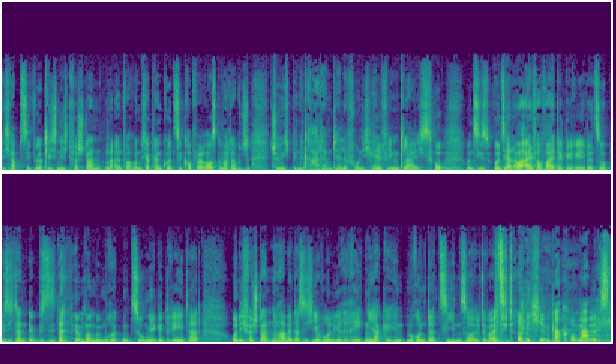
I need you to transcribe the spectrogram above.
ich hab sie wirklich nicht verstanden einfach und ich habe dann kurz die Kopfhörer rausgemacht und hab gesagt, Entschuldigung, ich bin gerade am Telefon, ich helfe Ihnen gleich so und sie und sie hat aber einfach weitergeredet so, bis ich dann bis sie dann irgendwann mit dem Rücken zu mir gedreht hat und ich verstanden habe, dass ich ihr wohl ihre Regenjacke hinten runterziehen sollte, weil sie da nicht hingekommen ist.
